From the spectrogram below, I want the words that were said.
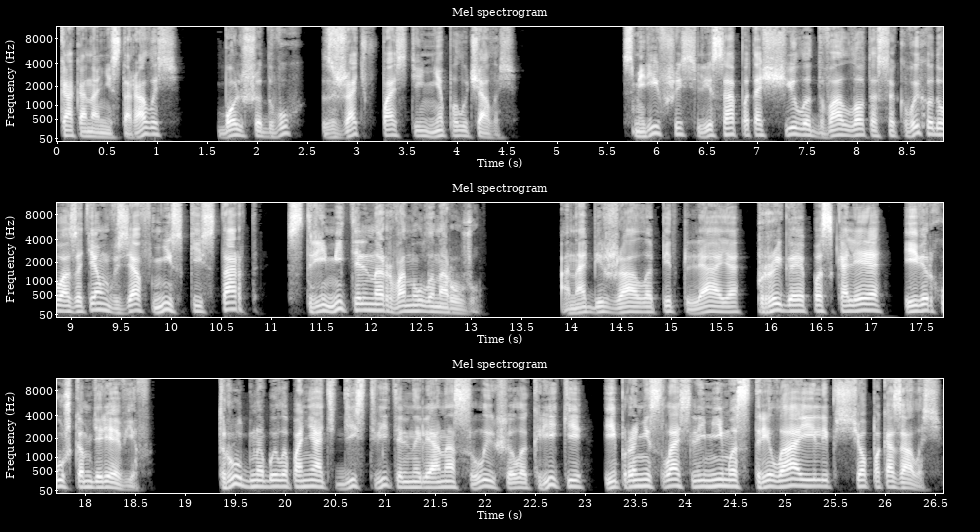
Как она ни старалась, больше двух сжать в пасти не получалось. Смирившись, лиса потащила два лотоса к выходу, а затем, взяв низкий старт, стремительно рванула наружу. Она бежала, петляя, прыгая по скале и верхушкам деревьев. Трудно было понять, действительно ли она слышала крики и пронеслась ли мимо стрела или все показалось.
